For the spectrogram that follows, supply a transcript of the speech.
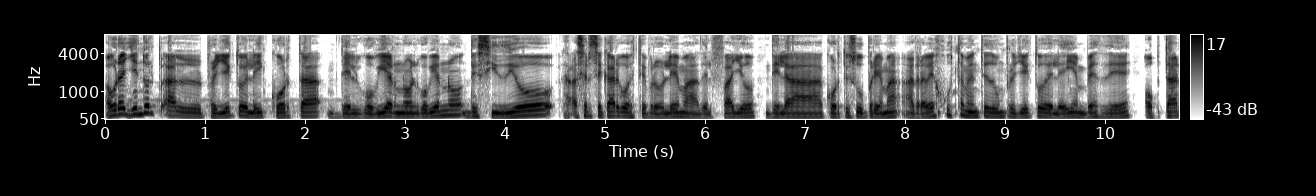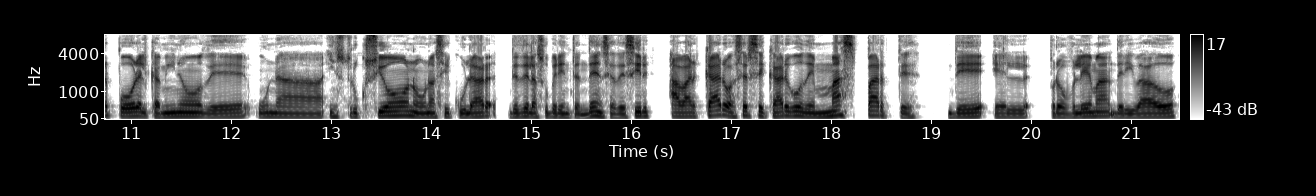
Ahora, yendo al, proyecto de ley corta del gobierno, el gobierno decidió hacerse cargo de este problema del fallo de la Corte Suprema a través justamente de un proyecto de ley en vez de optar por el camino de una instrucción o una circular desde la superintendencia, es decir, abarcar o hacerse cargo de más partes del problema derivado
